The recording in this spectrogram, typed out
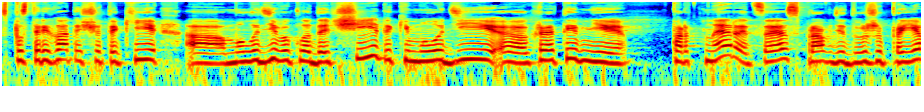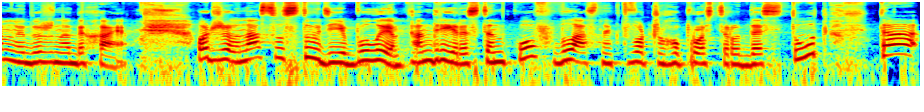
спостерігати, що такі молоді викладачі, такі молоді е, креативні. Партнери це справді дуже приємно і дуже надихає. Отже, у нас у студії були Андрій Рестенков, власник творчого простору Десь тут, та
